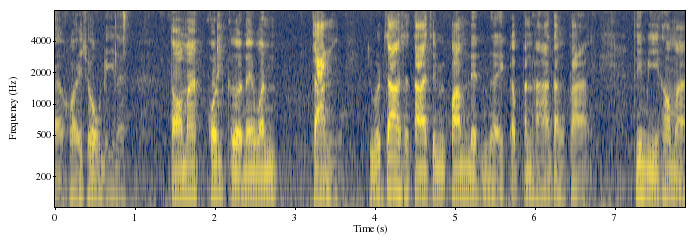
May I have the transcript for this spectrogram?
อขอให้โชคดีนะต่อมาคนเกิดในวันจันทร์ถือว่าเจ้าชะตาจะมีความเหน็ดเหนื่อยกับปัญหาต่างๆ ที่มีเข้ามา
